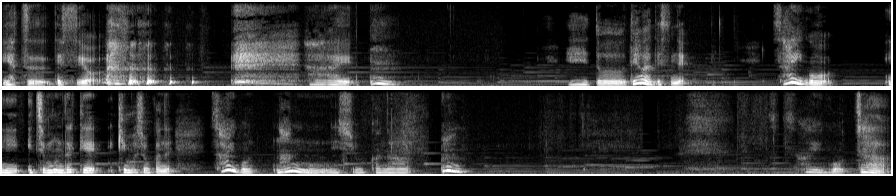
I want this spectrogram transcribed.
やつですよ。はい。えっ、ー、と、ではですね、最後に一問だけいきましょうかね。最後、何にしようかな。最後、じゃあ、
